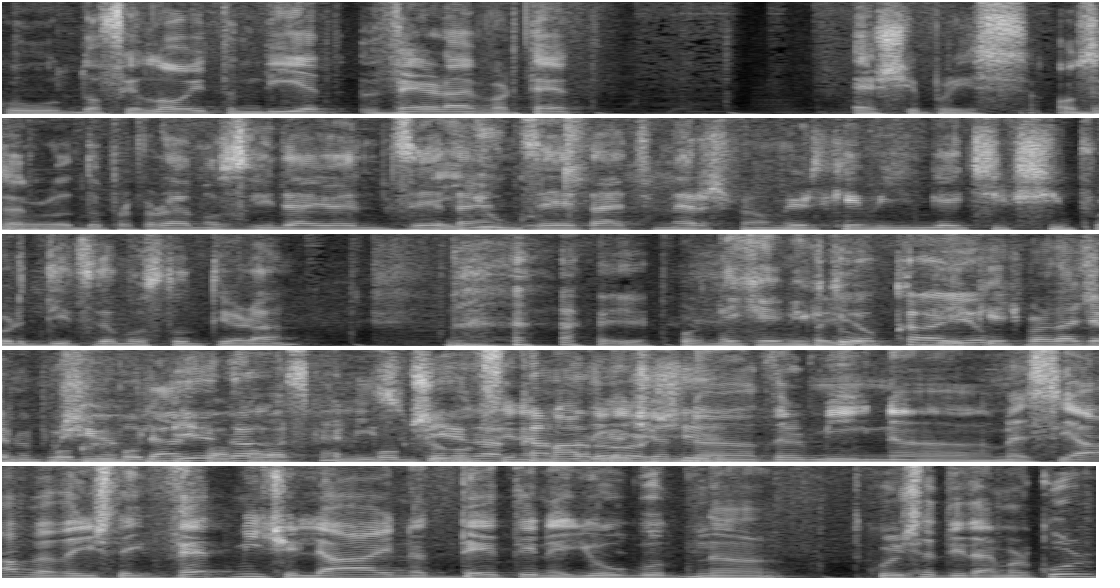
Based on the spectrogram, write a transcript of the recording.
ku do fillojë të ndihet vera e vërtetë e Shqipërisë ose do, do preferoja mos vinte ajo e nxehta e nxehta e tmerrshme më mirë të kemi nga çik shi për ditë domos këtu në Tiranë Por ne kemi po këtu. Jo ka jo, keq për ata që në po- pushime po plazh, po ata s'kanë nisur. Po Gëzim Sinemati ka qenë në Dhërmi në mesjavë dhe ishte i vetmi që lahej në detin e jugut në kur ishte dita e mërkur.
